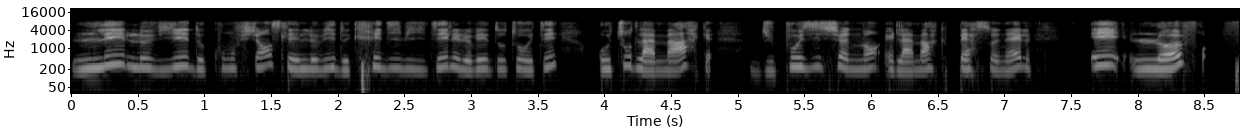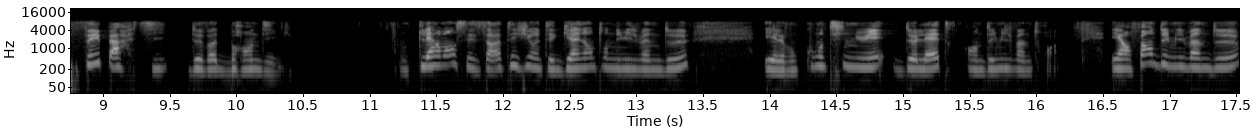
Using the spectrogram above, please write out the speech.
les leviers de confiance, les leviers de crédibilité, les leviers d'autorité autour de la marque, du positionnement et de la marque personnelle. Et l'offre fait partie de votre branding. clairement, ces stratégies ont été gagnantes en 2022 et elles vont continuer de l'être en 2023. Et enfin, en 2022,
